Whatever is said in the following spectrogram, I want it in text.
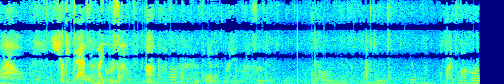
Wow. You get to have the microphone. Huh? Yeah, that's pretty impressive. I'm calling you. Yep. I I'm Rose. Girl.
